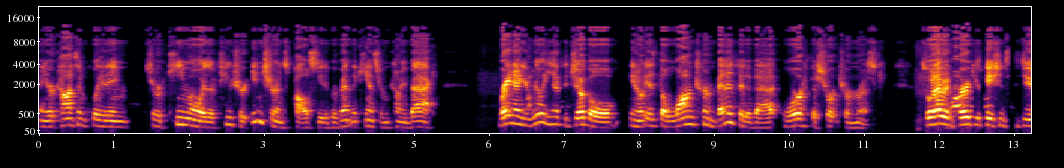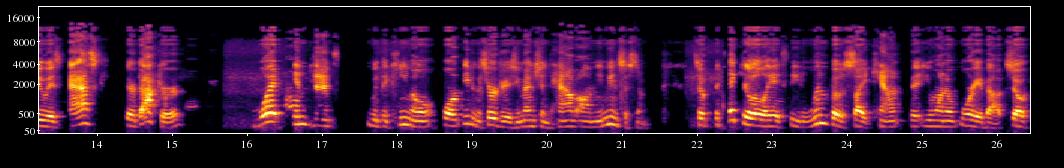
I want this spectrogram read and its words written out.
and you're contemplating sort of chemo as a future insurance policy to prevent the cancer from coming back, right now you really have to juggle, you know, is the long-term benefit of that worth the short-term risk? So what I would encourage your patients to do is ask their doctor, what impact would the chemo or even the surgery, as you mentioned, have on the immune system? So particularly, it's the lymphocyte count that you want to worry about. So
